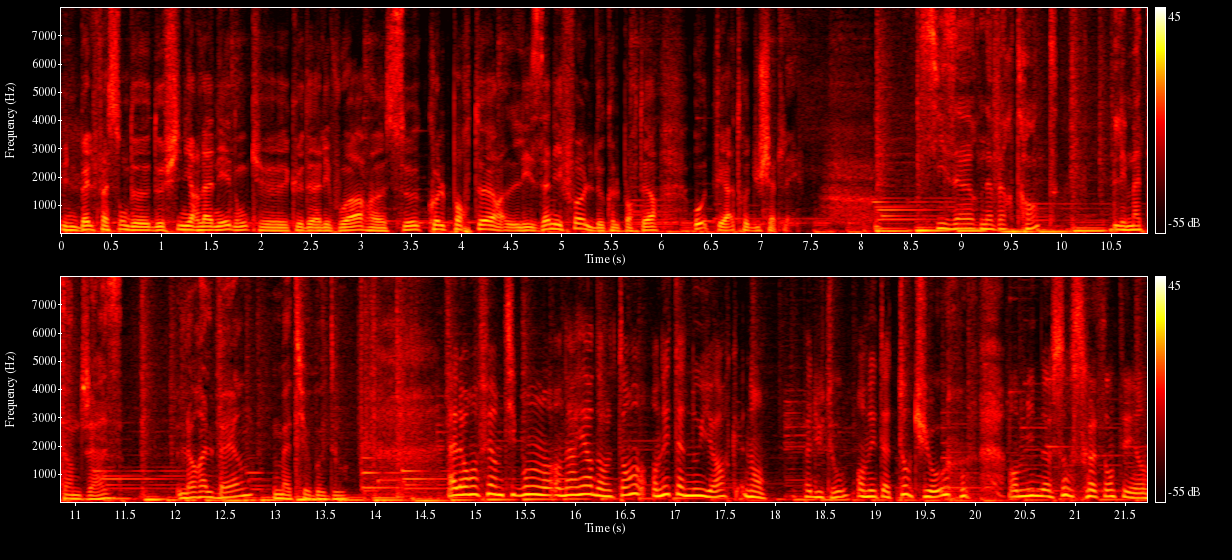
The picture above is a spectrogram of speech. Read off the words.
Une belle façon de, finir l'année donc que d'aller voir euh, ce Cole Porter, les années folles de Cole Porter au théâtre du Châtelet. 6h, 9h30, les matins de jazz. Laure Alberne, Mathieu Baudou. Alors on fait un petit bond en arrière dans le temps. On est à New York. Non. Pas du tout. On est à Tokyo en 1961.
